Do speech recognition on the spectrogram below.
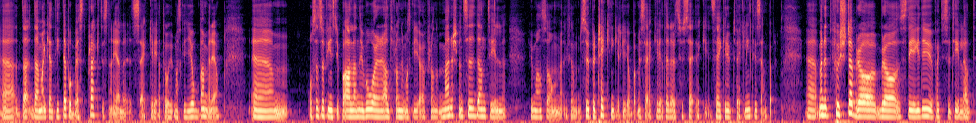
eh, där, där man kan titta på best practice när det gäller säkerhet och hur man ska jobba med det. Ehm, och sen så finns det ju på alla nivåer, allt från hur man ska göra från management-sidan till hur man som liksom, supertekniker ska jobba med säkerhet eller säker, säker utveckling till exempel. Eh, men ett första bra, bra steg det är ju faktiskt att se till att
